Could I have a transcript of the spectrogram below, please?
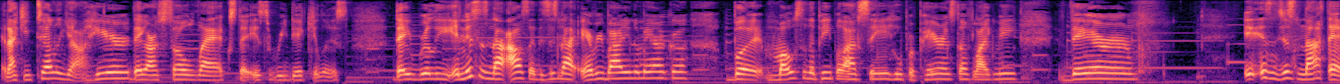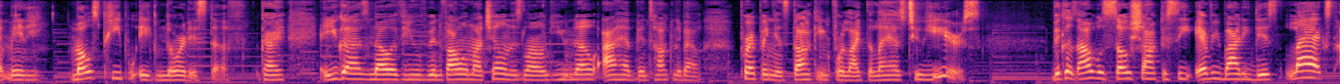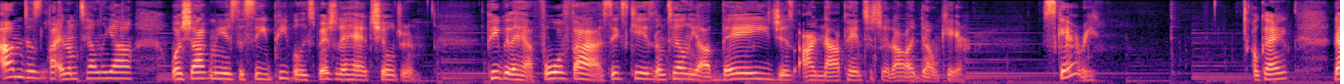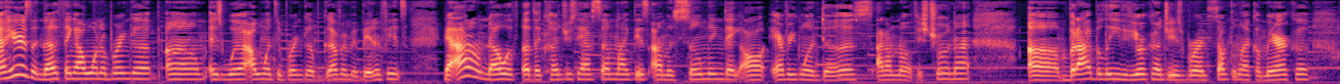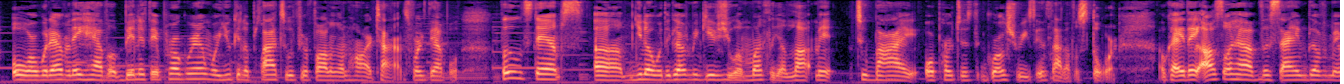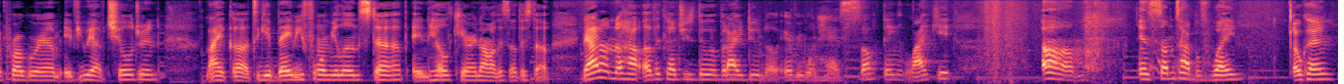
And I keep telling y'all, here they are so lax that it's ridiculous. They really, and this is not, I'll say this is not everybody in America, but most of the people I've seen who prepare and stuff like me, they're, it isn't just not that many. Most people ignore this stuff, okay? And you guys know if you've been following my channel this long, you know I have been talking about prepping and stocking for like the last two years because I was so shocked to see everybody this laxed. I'm just like, and I'm telling y'all, what shocked me is to see people, especially that had children, people that have four, five, six kids. I'm telling y'all, they just are not paying attention at all and don't care. Scary. Okay. Now here's another thing I want to bring up um, as well. I want to bring up government benefits. Now I don't know if other countries have something like this. I'm assuming they all everyone does. I don't know if it's true or not. Um, but I believe if your country is run something like America, or whatever, they have a benefit program where you can apply to if you're falling on hard times. For example, food stamps, um, you know, where the government gives you a monthly allotment to buy or purchase groceries inside of a store. Okay, they also have the same government program if you have children, like uh, to get baby formula and stuff, and healthcare and all this other stuff. Now, I don't know how other countries do it, but I do know everyone has something like it um, in some type of way. Okay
